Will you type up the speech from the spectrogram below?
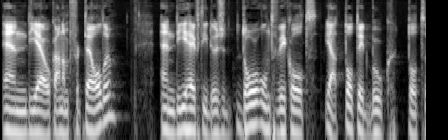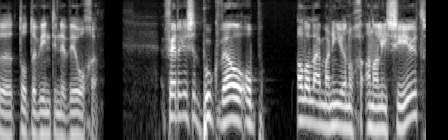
En die hij ook aan hem vertelde. En die heeft hij dus doorontwikkeld ja, tot dit boek, tot, eh, tot De Wind in de Wilgen. Verder is het boek wel op allerlei manieren nog geanalyseerd.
